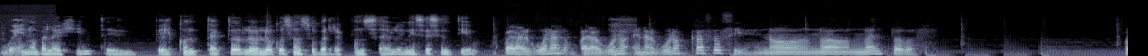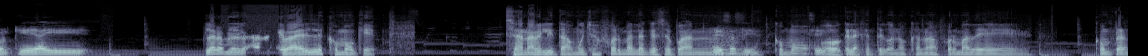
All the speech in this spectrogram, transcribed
bueno para la gente. El contacto, los locos son súper responsables en ese sentido. Para algunas, para algunos, en algunos casos sí, no, no, no en todos. Porque hay, Claro, pero a lo que va él es como que se han habilitado muchas formas en las que se puedan. Eso sí, Como, sí. O que la gente conozca nuevas formas de comprar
